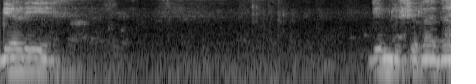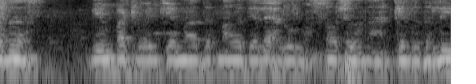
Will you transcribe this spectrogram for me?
ಬೇಡಿ ಡಿಮ್ ವಿಶ್ವವಿದ್ಯಾಲಯದ ಬಿ ಎಂ ಪಾಟೀಲ್ ವೈದ್ಯಕೀಯ ಮಹಾವಿದ್ಯಾಲಯ ಹಾಗೂ ಸಂಶೋಧನಾ ಕೇಂದ್ರದಲ್ಲಿ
